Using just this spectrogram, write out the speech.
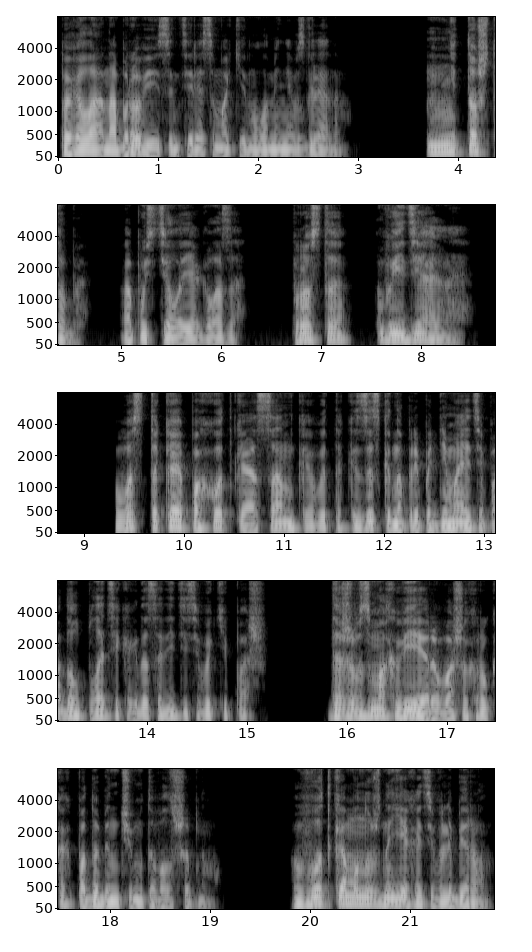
Повела она брови и с интересом окинула меня взглядом. «Не то чтобы», — опустила я глаза. «Просто вы идеальная. У вас такая походка, осанка, вы так изысканно приподнимаете подол платья, когда садитесь в экипаж. Даже взмах веера в ваших руках подобен чему-то волшебному. Вот кому нужно ехать в Либерон.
